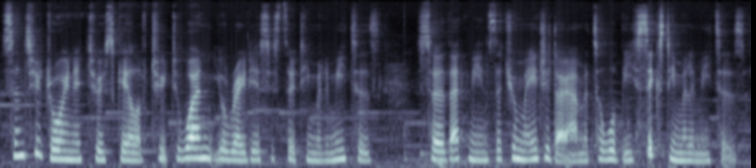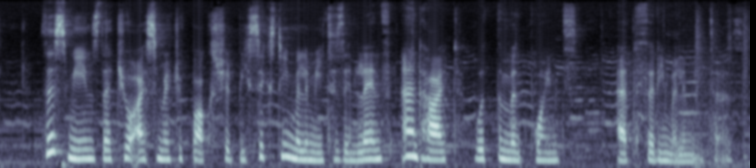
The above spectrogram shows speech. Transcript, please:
Since you're drawing it to a scale of 2 to 1, your radius is 30 millimeters, so that means that your major diameter will be 60 millimeters. This means that your isometric box should be 60 millimeters in length and height with the midpoints at 30 millimeters.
